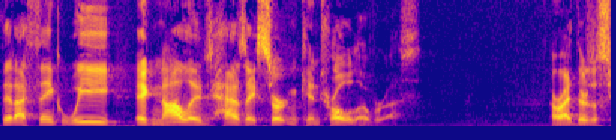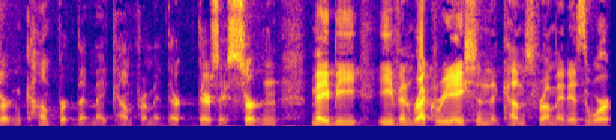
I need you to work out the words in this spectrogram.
that I think we acknowledge has a certain control over us. All right, there's a certain comfort that may come from it. There, there's a certain, maybe even recreation that comes from it. Is we're,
